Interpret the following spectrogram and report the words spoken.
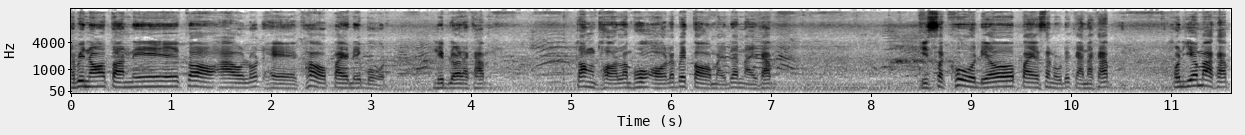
ครับพี่น้องตอนนี้ก็เอารถแห่เข้าไปในโบสถ์เรียบร้อยแล้วครับ ต้องถอดลำโพงออกแล้วไปต่อใหม่ด้านในครับ อีกสักครู่เดี๋ยวไปสนุกด้วยกันนะครับ คนเยอะมากครับ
